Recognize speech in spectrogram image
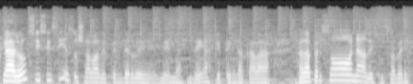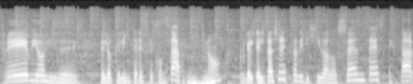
Claro, sí, sí, sí, eso ya va a depender de, las ideas que tenga cada, cada persona, de sus saberes previos y de, lo que le interese contar, ¿no? Porque el, taller está dirigido a docentes, está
